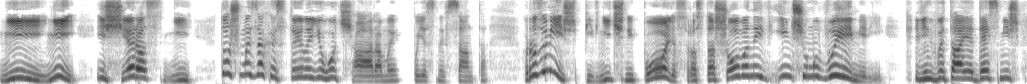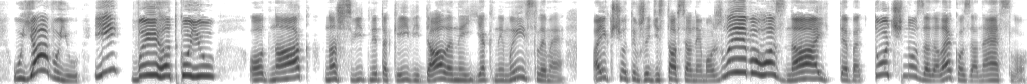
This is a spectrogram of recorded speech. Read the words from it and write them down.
Ні, ні, і ще раз ні. Тож ми захистили його чарами, пояснив Санта. Розумієш, північний полюс розташований в іншому вимірі. Він витає десь між уявою і вигадкою. Однак наш світ не такий віддалений, як немислиме. А якщо ти вже дістався неможливого, знай, тебе точно задалеко занесло.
